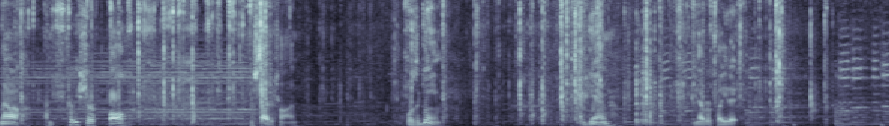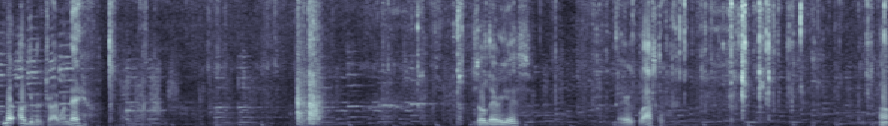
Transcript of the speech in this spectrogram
Now, I'm pretty sure Fall for Cybertron was a game. Again, never played it. But I'll give it a try one day. So there he is. There's Blaster. Oh,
